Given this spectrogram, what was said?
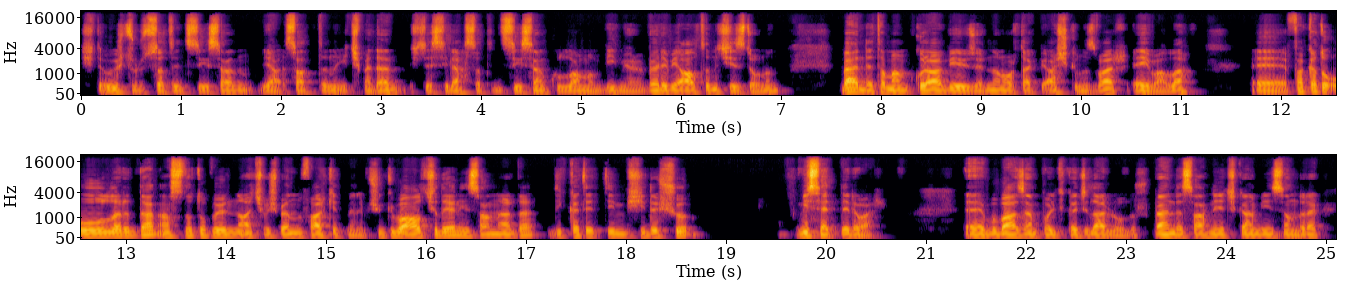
işte uyuşturucu satıcısıysan ya sattığını içmeden işte silah satıcısıysan kullanmam bilmiyorum. Böyle bir altını çizdi onun. Ben de tamam kurabiye üzerinden ortak bir aşkımız var eyvallah. E, fakat o oğullarından aslında topu önünü açmış ben onu fark etmedim. Çünkü bu alçılayan insanlarda dikkat ettiğim bir şey de şu bir setleri var. E, bu bazen politikacılarla olur. Ben de sahneye çıkan bir insan olarak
